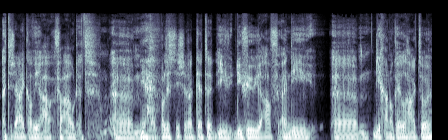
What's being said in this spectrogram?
het is eigenlijk alweer verouderd. Um, ja. ballistische raketten die, die vuur je af en die Uh, die gaan ook heel hard hoor.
